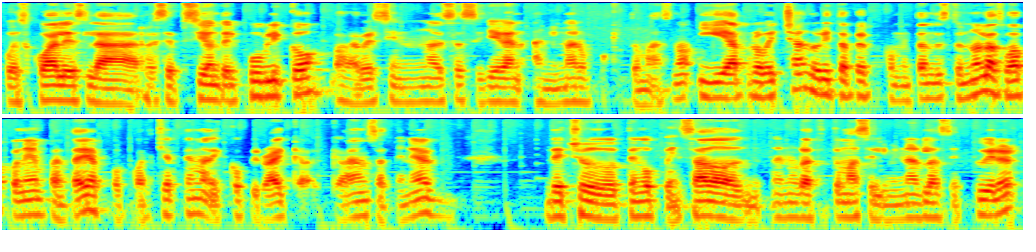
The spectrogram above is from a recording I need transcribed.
pues cuál es la recepción del público para ver si en una de esas se llegan a animar un poquito más, ¿no? Y aprovechando ahorita Pep comentando esto, no las voy a poner en pantalla por cualquier tema de copyright que, que vamos a tener. De hecho, tengo pensado en un ratito más eliminarlas de Twitter.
